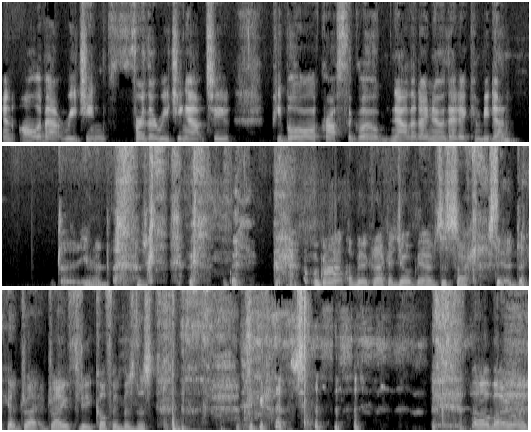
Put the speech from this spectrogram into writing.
and all about reaching further reaching out to people all across the globe now that I know that it can be done. You know, I'm gonna, I'm gonna crack a joke there. I was just sarcastic. A, drive, drive-through coffin business. oh my word!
